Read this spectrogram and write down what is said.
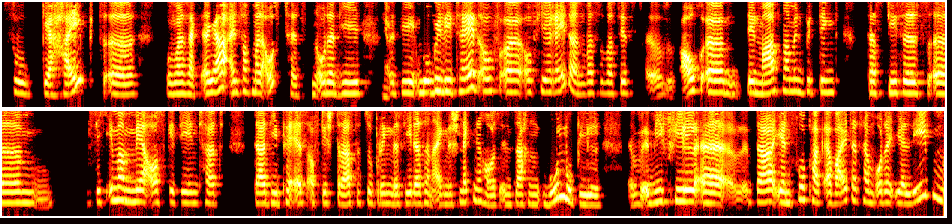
so gehypt, äh, wo man sagt, ja, einfach mal austesten oder die, ja. die Mobilität auf, äh, auf vier Rädern, was, was jetzt äh, auch ähm, den Maßnahmen bedingt, dass dieses ähm, sich immer mehr ausgedehnt hat, da die PS auf die Straße zu bringen, dass jeder sein eigenes Schneckenhaus in Sachen Wohnmobil, äh, wie viel äh, da ihren Fuhrpark erweitert haben oder ihr Leben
